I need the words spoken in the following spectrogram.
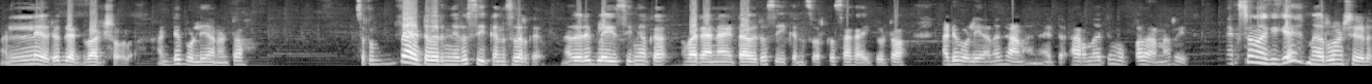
നല്ലൊരു ഗഡ്വാഡ് ഷോൾ. അടിപൊളിയാണ് കേട്ടോ ചെറുതായിട്ട് വരുന്നൊരു സീക്വൻസ് വർക്ക്. അതൊരു ഗ്ലേസിംഗ് ഒക്കെ വരാനായിട്ട് ആ ഒരു സീക്വൻസ് വർക്ക് സഹായിക്കും കേട്ടോ അടിപൊളിയാണ് കാണാനായിട്ട്. അറുന്നൂറ്റി മുപ്പതാണ് റേറ്റ് നെക്സ്റ്റ് നോക്കിക്കേ മെറൂൺ ഷെയ്ഡ്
